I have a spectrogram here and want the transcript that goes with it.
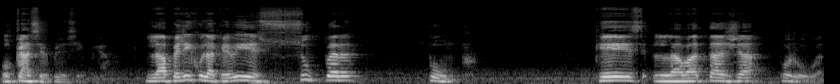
O casi al principio. La película que vi es Super Pump, que es la batalla por Uber.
